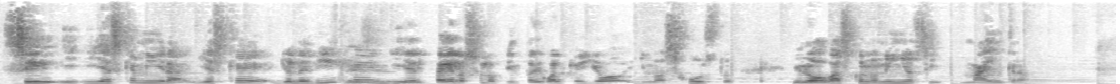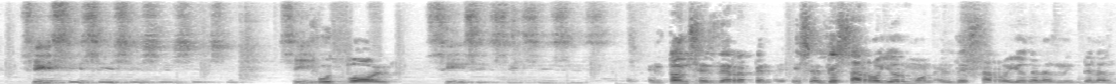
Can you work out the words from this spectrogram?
Sí, y, y, es que mira, y es que yo le dije sí, sí. y el pelo se lo pintó igual que yo y no es justo. Y luego vas con los niños y Minecraft. Sí, sí, sí, sí, sí, sí. sí. ¿Sí? Fútbol. Sí, sí, sí, sí, sí. Entonces, de repente, es el desarrollo hormon, el desarrollo de las, de, las,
